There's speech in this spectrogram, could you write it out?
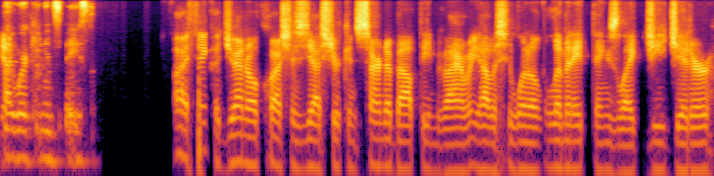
yep. by working in space? I think a general question is yes, you're concerned about the environment. You obviously want to eliminate things like G jitter,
